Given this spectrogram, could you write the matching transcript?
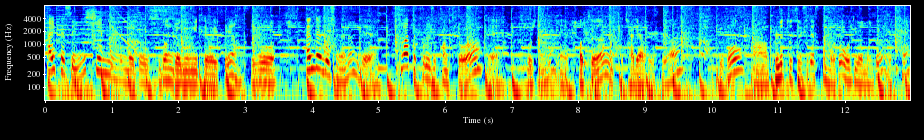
하이패스 ECM 있는데도 기본 적용이 되어 있고요. 그리고 핸들 보시면은 이제 스마트 크루즈 컨트롤 예, 보시면 예, 버튼 이렇게 자리하고 있고요. 그리고 어, 블루투스 휴대폰 모드, 오디오 모드 이렇게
